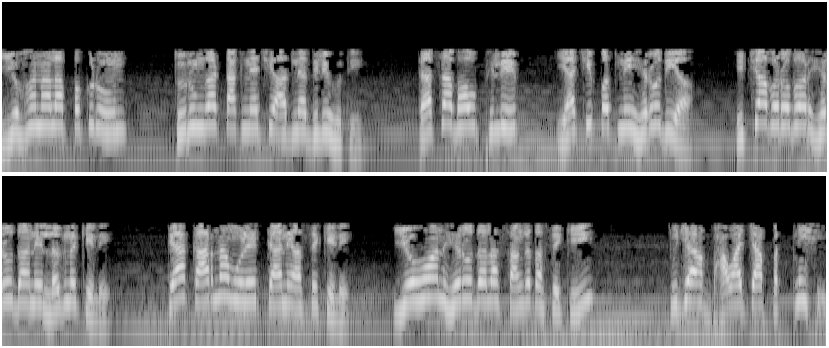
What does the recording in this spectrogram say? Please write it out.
योहानाला पकडून तुरुंगात टाकण्याची आज्ञा दिली होती. त्याचा भाऊ फिलिप याची पत्नी हेरोदिया हिच्याबरोबर हेरोदाने लग्न केले. त्या कारणामुळे त्याने असे केले. योहान हेरोदाला सांगत असे की तुझ्या भावाच्या पत्नीशी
